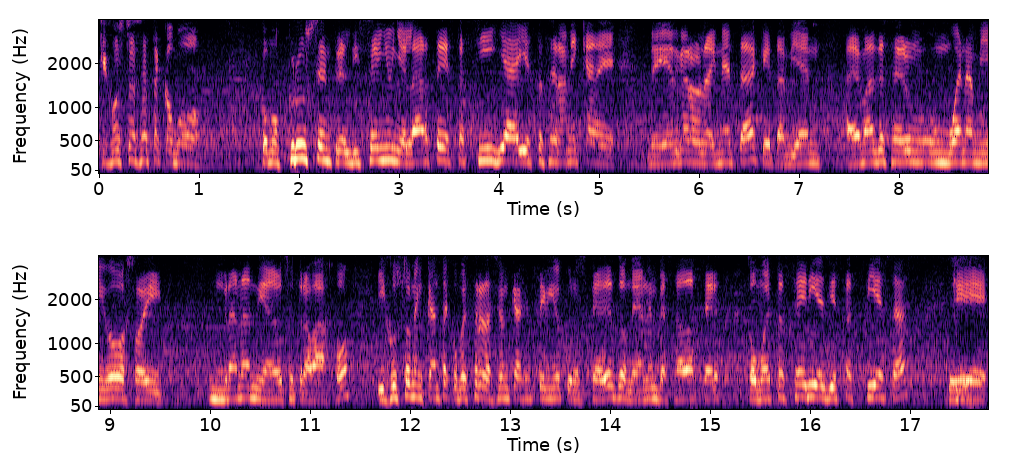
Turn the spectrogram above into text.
que justo es esta como, como cruce entre el diseño y el arte, esta silla y esta cerámica de, de Edgar Olaineta, que también, además de ser un buen amigo, soy un gran admirador de su trabajo y justo me encanta como esta relación que han tenido con ustedes, donde han empezado a hacer como estas series y estas piezas Sí. que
